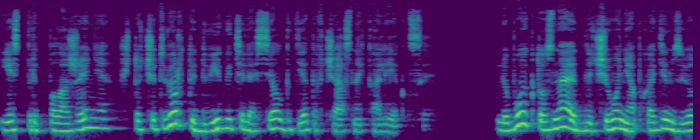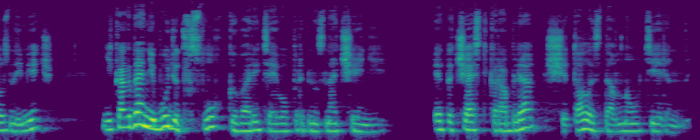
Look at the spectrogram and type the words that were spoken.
Есть предположение, что четвертый двигатель осел где-то в частной коллекции. Любой, кто знает, для чего необходим звездный меч, никогда не будет вслух говорить о его предназначении. Эта часть корабля считалась давно утерянной.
